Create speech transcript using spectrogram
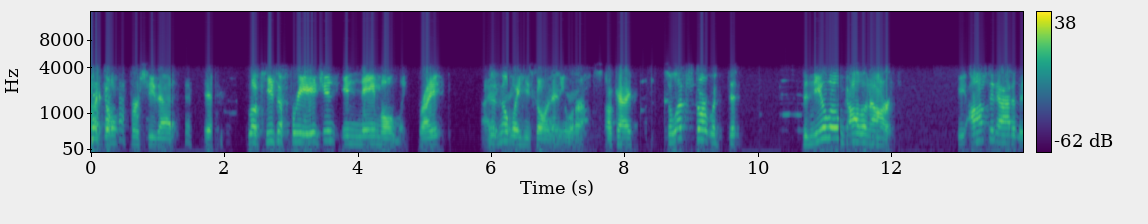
I don't foresee that. It, look, he's a free agent in name only, right? I There's no way he's going anywhere else. Okay, so let's start with D- Danilo Gallinari. He opted out of the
